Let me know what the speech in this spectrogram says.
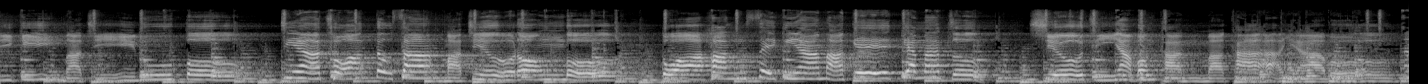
时机嘛钱愈薄，正娶倒衫嘛少拢无，大汉细囝嘛加减啊做，小钱啊罔趁嘛卡也无。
